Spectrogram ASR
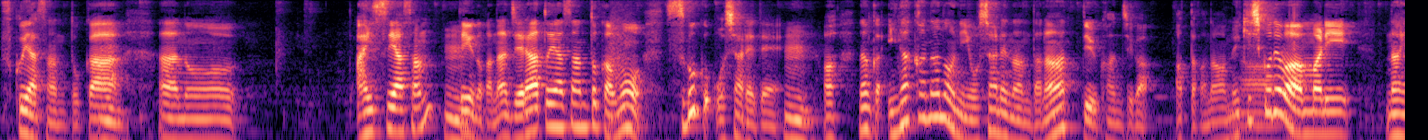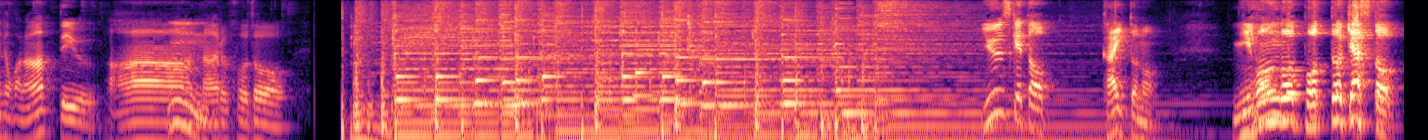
服屋さんとか、あのアイス屋さんっていうのかな、ジェラート屋さんとかもすごくおしゃれで、うん。あなんか田舎なのにおしゃれなんだなっていう感じがあったかな。メキシコではあんまりないのかなっていう。ああ、うん。なるほど。ゆうすけとカイトの日本語ポッドキャスト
